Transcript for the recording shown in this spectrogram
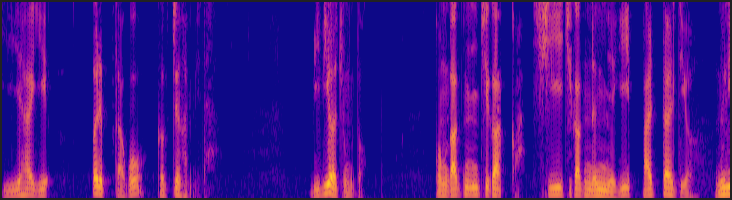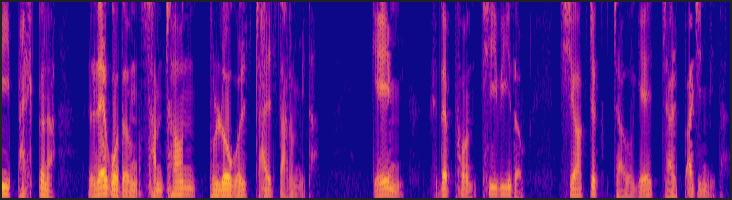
이해하기 어렵다고 걱정합니다. 미디어 중독 공각지각과 시지각 능력이 발달되어 눈이 밝거나 레고 등 3차원 블록을 잘 다룹니다. 게임, 휴대폰, TV 등 시각적 자극에 잘 빠집니다.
